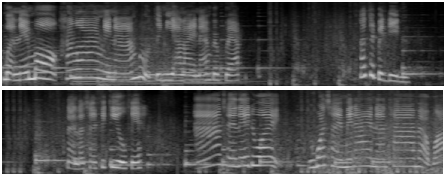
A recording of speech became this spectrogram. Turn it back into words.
เหมือนในหมอกข้างล่างในน้ำผมจะมีอะไรนะแวบๆน่าจะเป็นดินไหนเราใช้ฟิกิลฟิอ่าใช้ได้ด้วยรู้ว่าใช้ไม่ได้นะ ถ้าแบบว่า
